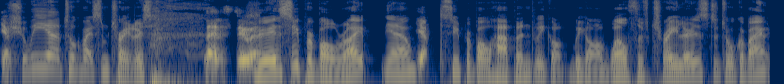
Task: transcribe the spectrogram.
Yep. shall we uh, talk about some trailers? let's do it It's Super Bowl, right? You know, Yep. Super Bowl happened. We got we got a wealth of trailers to talk about.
